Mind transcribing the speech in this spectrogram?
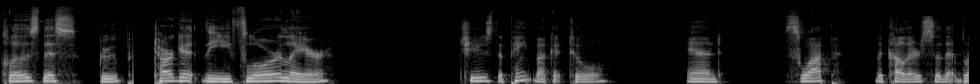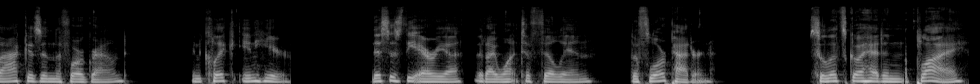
Close this group, target the floor layer, choose the paint bucket tool, and swap the colors so that black is in the foreground, and click in here. This is the area that I want to fill in the floor pattern. So let's go ahead and apply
